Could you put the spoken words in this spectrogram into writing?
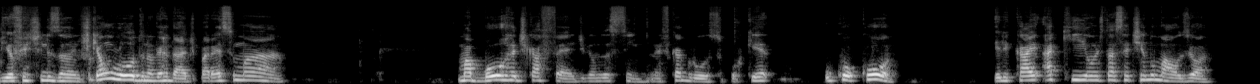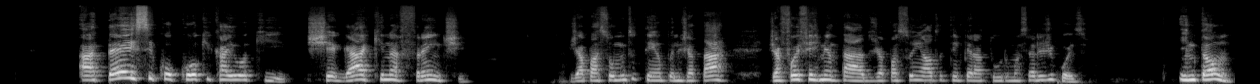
biofertilizante, que é um lodo, na verdade, parece uma uma borra de café, digamos assim, né? Fica grosso, porque o cocô ele cai aqui onde está a setinha do mouse, ó. Até esse cocô que caiu aqui chegar aqui na frente, já passou muito tempo, ele já tá, já foi fermentado, já passou em alta temperatura, uma série de coisas. Então,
